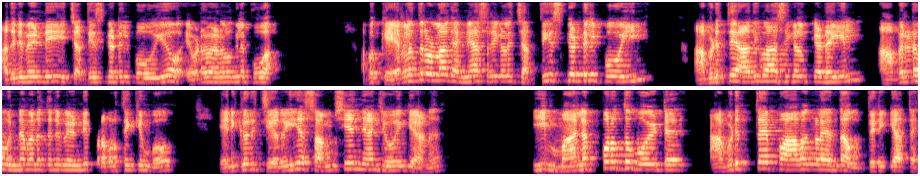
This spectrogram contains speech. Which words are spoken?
അതിനുവേണ്ടി ഛത്തീസ്ഗഡിൽ പോവുകയോ എവിടെ വേണമെങ്കിലും പോവാം. അപ്പൊ കേരളത്തിലുള്ള കന്യാസ്ത്രീകൾ ഛത്തീസ്ഗഡിൽ പോയി അവിടുത്തെ ആദിവാസികൾക്കിടയിൽ അവരുടെ ഉന്നമനത്തിന് വേണ്ടി പ്രവർത്തിക്കുമ്പോൾ എനിക്കൊരു ചെറിയ സംശയം ഞാൻ ചോദിക്കുകയാണ്. ഈ മലപ്പുറത്ത് പോയിട്ട് അവിടുത്തെ പാവങ്ങളെ എന്താ ഉദ്ധരിക്കാത്ത?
